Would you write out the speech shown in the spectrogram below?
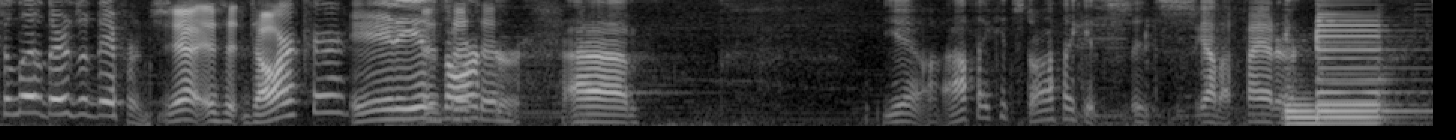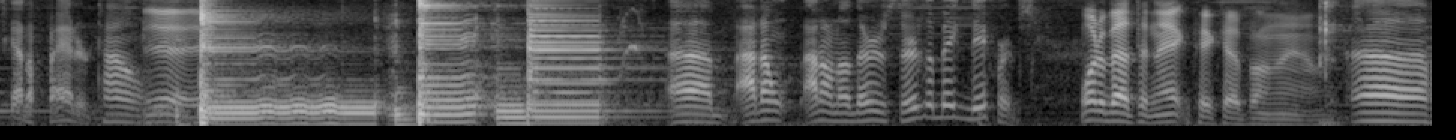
It's a little. There's a difference. Yeah, is it darker? It is Is the- darker. Um, yeah, I think it's. I think it's. It's got a fatter. It's got a fatter tone. Yeah, yeah. Um, I don't. I don't know. There's. There's a big difference. What about the neck pickup on that one? Uh,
